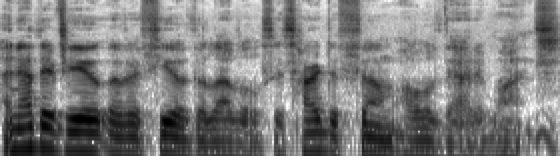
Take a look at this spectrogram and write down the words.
Another view of a few of the levels. It's hard to film all of that at once.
